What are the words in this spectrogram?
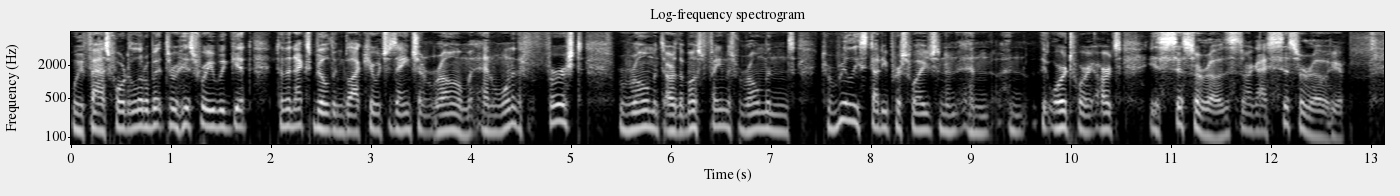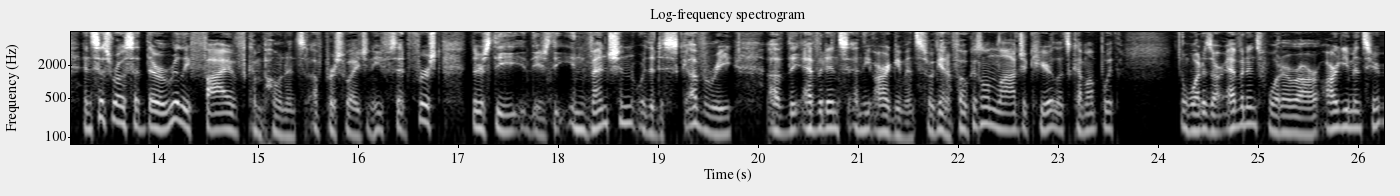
We fast forward a little bit through history, we get to the next building block here, which is ancient Rome. And one of the first Romans, or the most famous Romans to really study persuasion and, and, and the oratory arts is Cicero. This is our guy Cicero here. And Cicero said there are really five components of persuasion. He said first, there's the there's the invention or the discovery of the evidence and the arguments. So again, a focus on logic here. Let's come up with what is our evidence? What are our arguments here?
